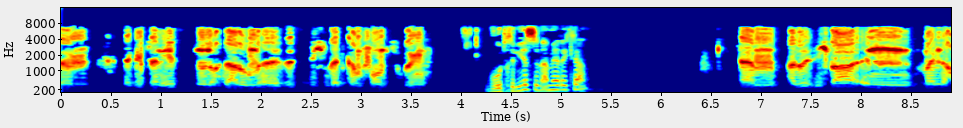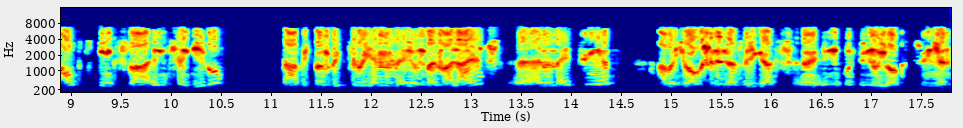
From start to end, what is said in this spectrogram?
ähm, da geht es dann eben nur noch darum, äh, sich in Wettkampfform zu bringen. Wo trainierst du in Amerika? Ähm, also ich war in, mein Hauptdings war in San Diego. Da habe ich beim Victory MMA und beim Alliance äh, MMA trainiert. Aber ich war auch schon in Las Vegas äh, in, und in New York trainieren.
